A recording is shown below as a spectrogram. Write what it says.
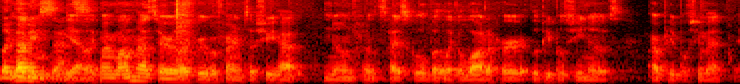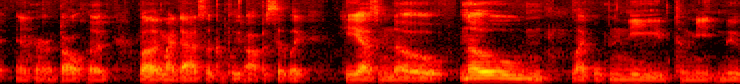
like that makes sense. Yeah, like my mom has her like group of friends that she had known since high school, but like a lot of her the people she knows are people she met in her adulthood. But like my dad's the complete opposite. Like he has no no like need to meet new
